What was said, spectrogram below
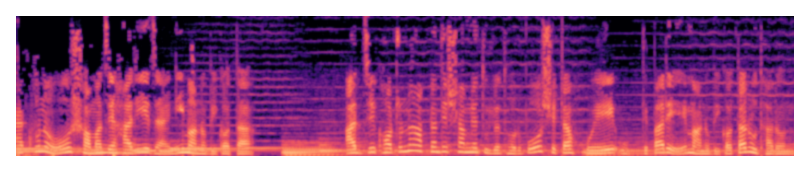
এখনও সমাজে হারিয়ে যায়নি মানবিকতা। আজ যে ঘটনা আপনাদের সামনে তুলে ধরব, সেটা হয়ে উঠতে পারে মানবিকতার উদাহরণ।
